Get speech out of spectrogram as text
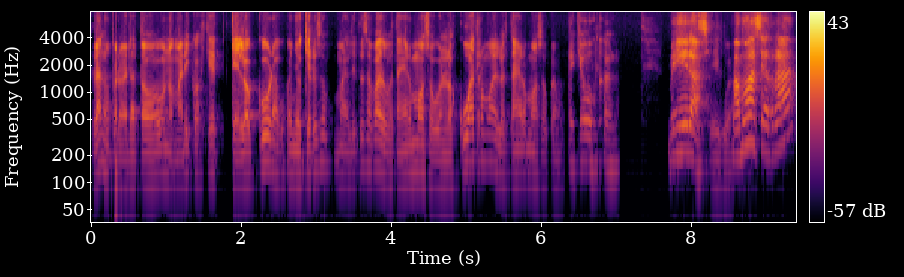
Claro, pero era todo uno. Marico, es que qué locura, weón. Yo quiero esos malditos zapatos, están hermosos, weón. Los cuatro modelos están hermosos, weón. Hay que buscarlo. Mira, vamos a cerrar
